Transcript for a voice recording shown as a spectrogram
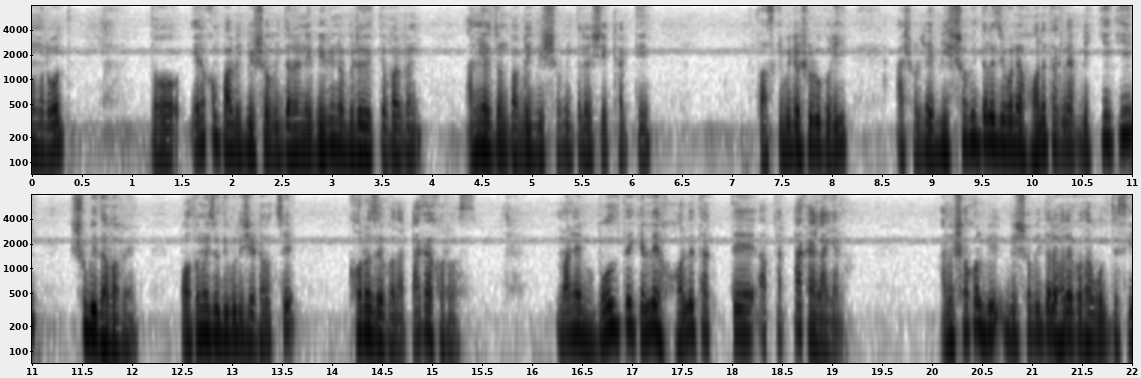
অনুরোধ। তো এরকম পাবলিক বিশ্ববিদ্যালয় নিয়ে বিভিন্ন ভিডিও দেখতে পারবেন। আমি একজন পাবলিক বিশ্ববিদ্যালয়ের শিক্ষার্থী। তো আজকে ভিডিও শুরু করি। আসলে বিশ্ববিদ্যালয় জীবনে হলে থাকলে আপনি কি কি সুবিধা পাবেন? প্রথমে যদি বলি সেটা হচ্ছে খরচের কথা, টাকা খরচ। মানে বলতে গেলে হলে থাকতে আপনার টাকাই লাগে না। আমি সকল বিশ্ববিদ্যালয় হলের কথা বলতেছি,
